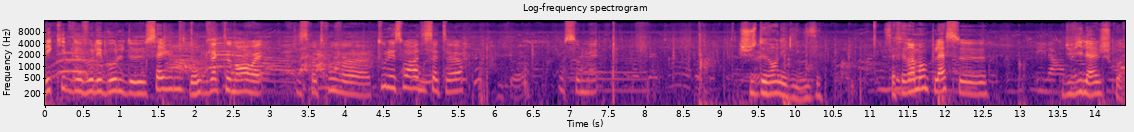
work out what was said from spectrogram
L'équipe de volleyball de Saül, donc. Exactement, ouais. Qui se retrouve euh, tous les soirs à 17h au sommet. juste devant l'église. Ça fait vraiment place euh, du village, quoi.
